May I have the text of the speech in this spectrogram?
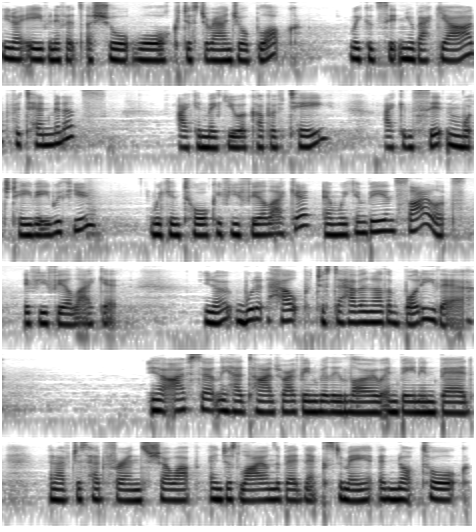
you know, even if it's a short walk just around your block. We could sit in your backyard for 10 minutes. I can make you a cup of tea. I can sit and watch TV with you. We can talk if you feel like it, and we can be in silence if you feel like it. You know, would it help just to have another body there? You know, I've certainly had times where I've been really low and been in bed, and I've just had friends show up and just lie on the bed next to me and not talk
